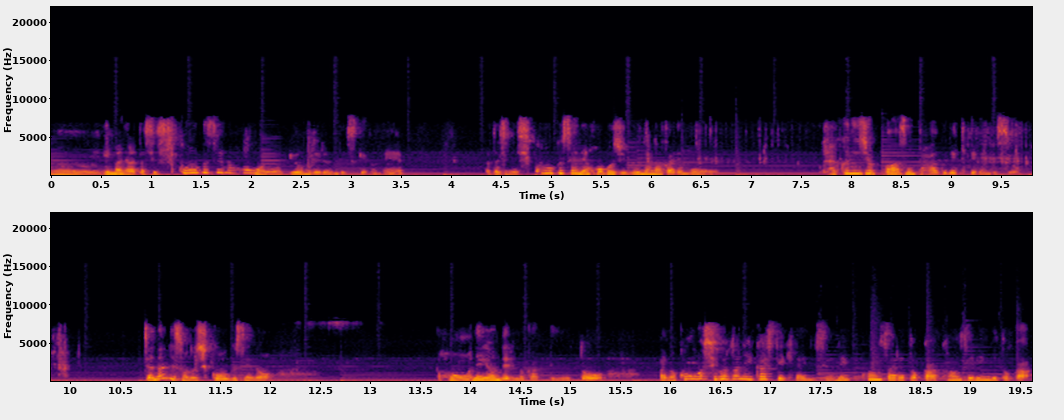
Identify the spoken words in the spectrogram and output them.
うん、今ね私思考癖の本を読んでるんですけどね私ね思考癖ねほぼ自分の中でも120%把握できてるんですよ。じゃあなんでその思考癖の本をね読んでるのかっていうとあの今後仕事に生かしていきたいんですよね。コンサルとかカウンセリングとか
